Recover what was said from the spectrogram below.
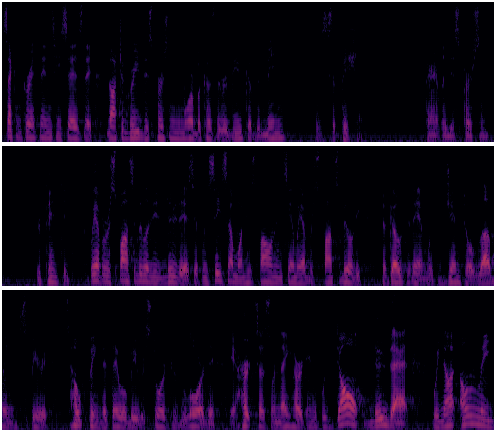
Second Corinthians, he says that not to grieve this person anymore because the rebuke of the many is sufficient. Apparently, this person repented. We have a responsibility to do this. If we see someone who's fallen in sin, we have a responsibility to go to them with gentle, loving spirit, hoping that they will be restored to the Lord. That it hurts us when they hurt. And if we don't do that, we not only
